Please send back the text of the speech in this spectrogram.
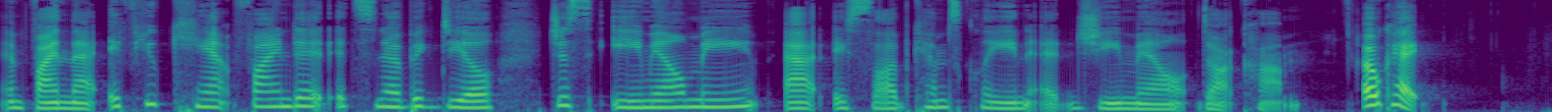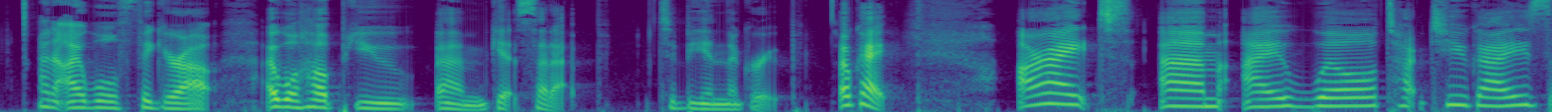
and find that. If you can't find it, it's no big deal. Just email me at a slob comes clean at gmail.com. Okay. And I will figure out, I will help you um, get set up to be in the group. Okay. All right. Um, I will talk to you guys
